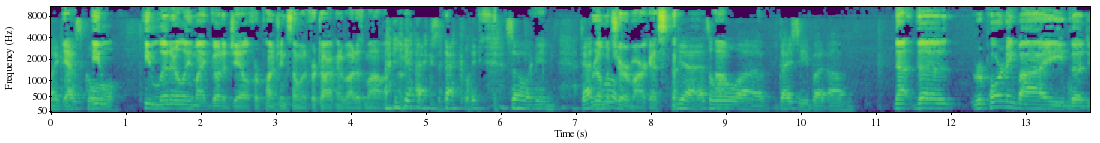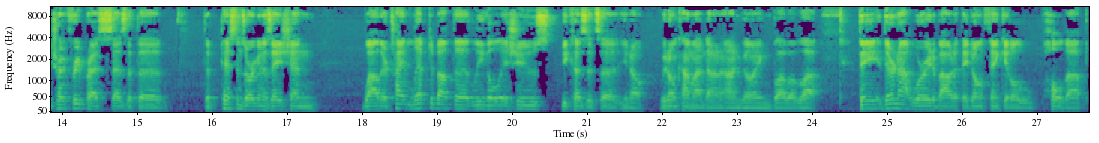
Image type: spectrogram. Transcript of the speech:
like yeah, high school. He, literally might go to jail for punching someone for talking about his mom. I mean, yeah, exactly. So I mean, that's real little, mature, Marcus. yeah, that's a um, little um, uh, dicey, but um, now the reporting by the Detroit Free Press says that the the Pistons organization while they're tight-lipped about the legal issues because it's a you know we don't comment on an ongoing blah blah blah. They they're not worried about it. They don't think it'll hold up.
